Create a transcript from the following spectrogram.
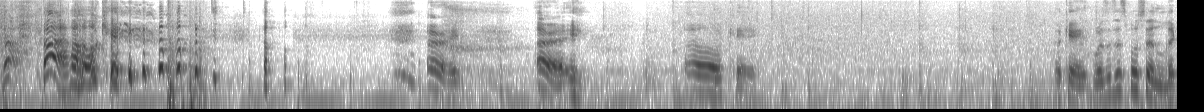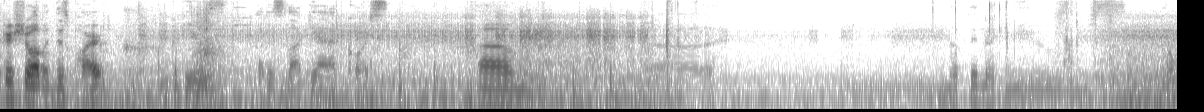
Ah, ah okay. Alright. Alright. Okay. Okay, wasn't this supposed to licker show up at this part? I'm confused. Oh, this lock. Yeah, of course. Um. uh, nothing I can use. Nope.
